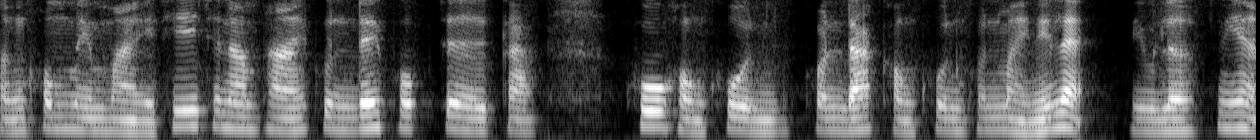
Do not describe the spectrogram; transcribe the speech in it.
สังคมใหม่ ๆ ที่จะนำพาให้คุณได้พบเจอกับคู่ของคุณ คนรักของคุณ คนใหม่นี่แหละ new love เนี่ย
